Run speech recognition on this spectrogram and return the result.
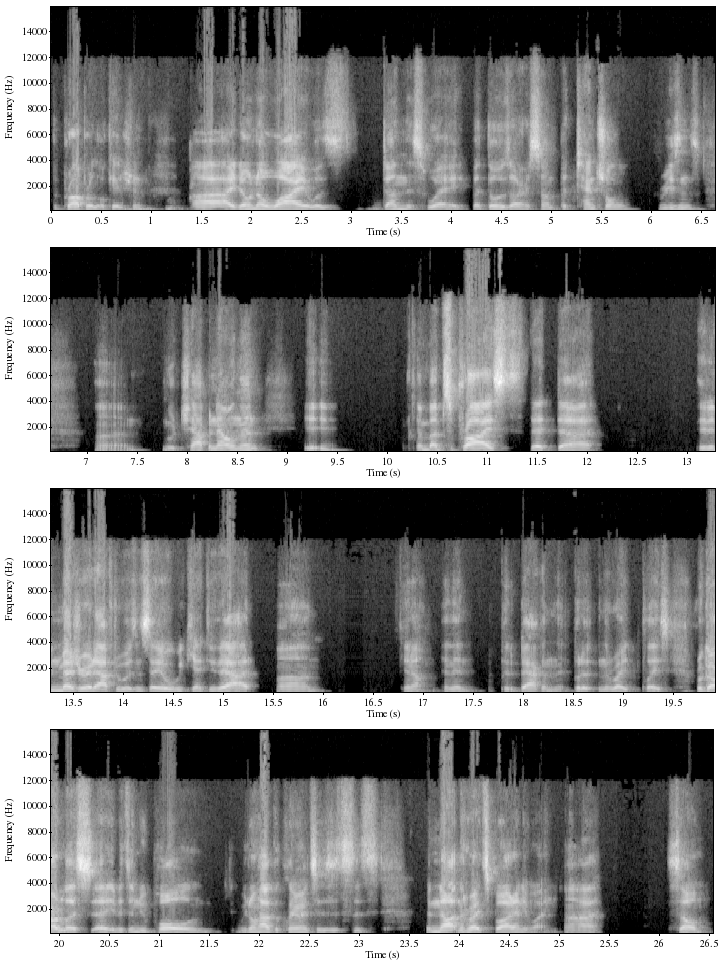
the proper location. Uh, I don't know why it was done this way, but those are some potential reasons, um, which happen now and then. It, it- I'm, I'm surprised that uh, they didn't measure it afterwards and say, "Oh, we can't do that," um, you know, and then put it back and put it in the right place. Regardless, uh, if it's a new pole and we don't have the clearances, it's it's not in the right spot anyway. Uh, so,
